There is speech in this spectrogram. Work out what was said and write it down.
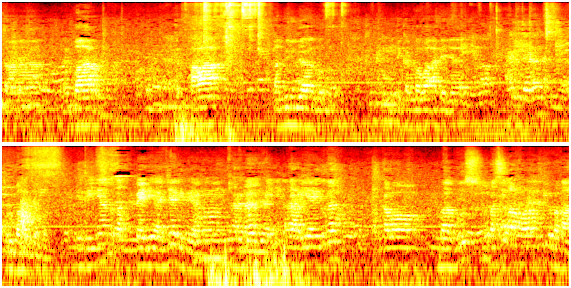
celana lebar, kepala, lagu juga membuktikan bahwa adanya perubahan zaman. intinya tetap pede aja gitu ya Hmm, karena pede aja. ini karya itu kan kalau bagus pasti orang-orang juga bakal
